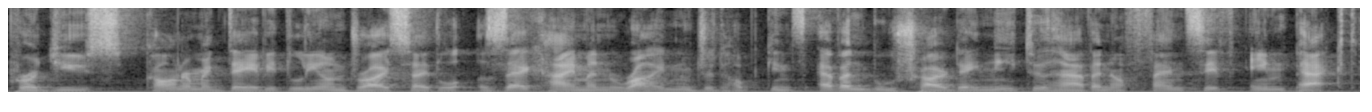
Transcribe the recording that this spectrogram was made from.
produce. Connor McDavid, Leon Draisaitl, Zach Hyman, Ryan Nugent-Hopkins, Evan Bouchard, they need to have an offensive impact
